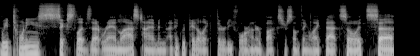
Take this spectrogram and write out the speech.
we had 26 sleds that ran last time and i think we paid it like 3400 bucks or something like that so it's uh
